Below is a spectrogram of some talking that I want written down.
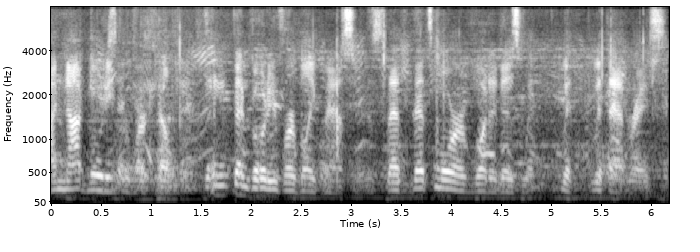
I'm not voting for Mark Kelly than, than voting for Blake Masters. That that's more of what it is with, with, with that race.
